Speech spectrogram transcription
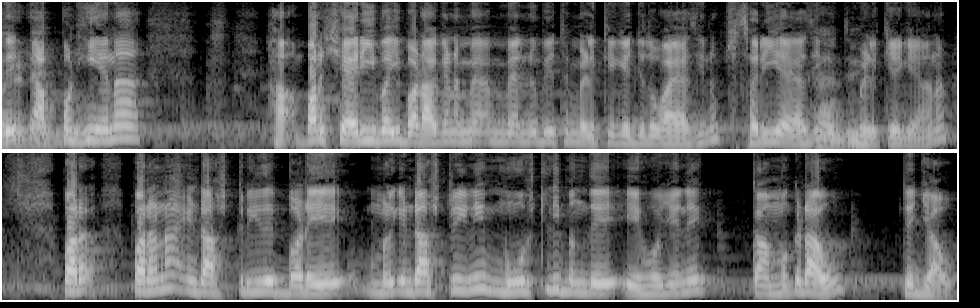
ਤੇ ਆਪਣੀ ਹੈ ਨਾ ਹਾਂ ਪਰ ਸ਼ੈਰੀ ਬਾਈ ਬੜਾ ਕਹਿੰਦਾ ਮੈਨੂੰ ਵੀ ਇੱਥੇ ਮਿਲ ਕੇ ਗਿਆ ਜਦੋਂ ਆਇਆ ਸੀ ਨਾ ਸਰੀ ਆਇਆ ਸੀ ਮਿਲ ਕੇ ਗਿਆ ਨਾ। ਪਰ ਪਰ ਨਾ ਇੰਡਸਟਰੀ ਦੇ ਬੜੇ ਮਤਲਬ ਇੰਡਸਟਰੀ ਨਹੀਂ ਮੋਸਟਲੀ ਬੰਦੇ ਇਹੋ ਜਿਹੇ ਨੇ ਕੰਮ ਕਢਾਓ ਤੇ ਜਾਓ।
